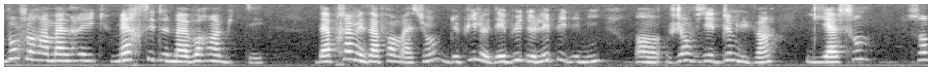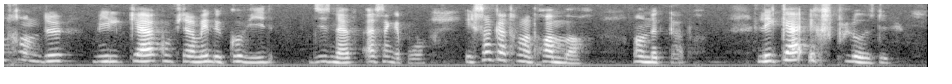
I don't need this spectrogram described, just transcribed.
Bonjour Amalric, merci de m'avoir invité. D'après mes informations, depuis le début de l'épidémie en janvier 2020, il y a 132 000 cas confirmés de Covid-19 à Singapour et 183 morts en octobre. Les cas explosent depuis.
